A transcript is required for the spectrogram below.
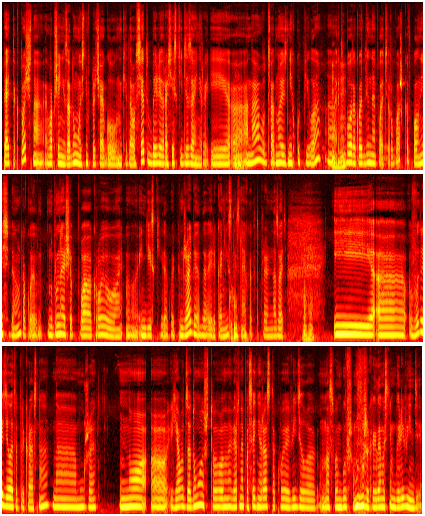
пять так точно, вообще не задумываясь, не включая голову, накидала. Все это были российские дизайнеры. И mm. она вот одно из них купила. Mm-hmm. Это было такое длинное платье-рубашка, вполне себе, ну, такое, напоминающее по крою э, индийский такой пинджаби, да, или камис, Круто. не знаю, как это правильно назвать. Uh-huh. И э, выглядело это прекрасно на мужа. Но э, я вот задумалась, что, наверное, последний раз такое видела на своем бывшем муже, когда мы с ним были в Индии.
